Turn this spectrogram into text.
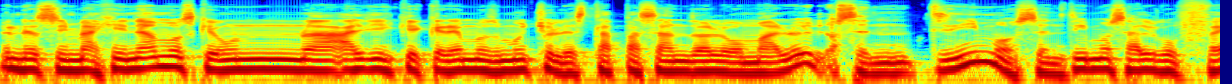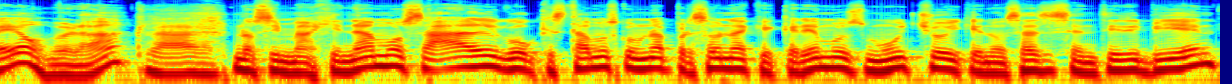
Nos imaginamos que un, alguien que queremos mucho le está pasando algo malo y lo sentimos, sentimos algo feo, ¿verdad? Claro. Nos imaginamos algo que estamos con una persona que queremos mucho y que nos hace sentir bien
